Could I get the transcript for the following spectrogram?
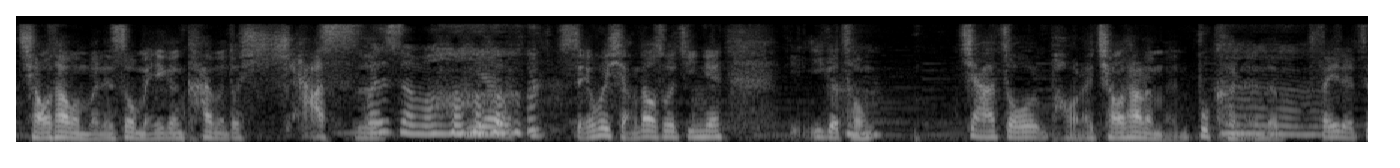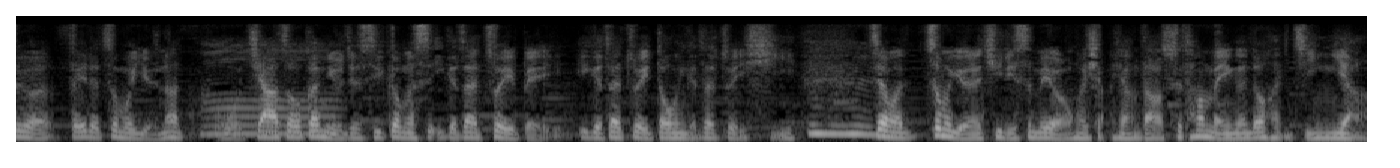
敲他们门的时候，每一个人开门都吓死。为什么？因为谁会想到说今天一个从加州跑来敲他的门？不可能的，嗯、飞的这个飞的这么远。那我加州跟纽泽西根本是一个在最北，一个在最东，一个在最西。嗯，这么这么远的距离是没有人会想象到，所以他们每一个人都很惊讶。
